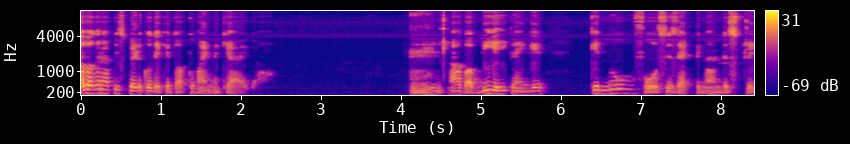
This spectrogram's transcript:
अब अगर आप इस पेड़ को देखें तो आपके माइंड में क्या आएगा? आप अब भी यही कहेंगे कि no force is acting on this tree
